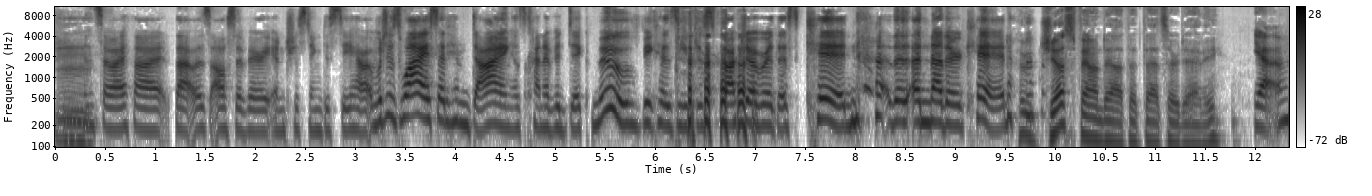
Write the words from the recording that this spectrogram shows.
Mm. And so I thought that was also very interesting to see how, which is why I said him dying is kind of a dick move because you just fucked over this kid, the, another kid. Who just found out that that's her daddy? Yeah.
